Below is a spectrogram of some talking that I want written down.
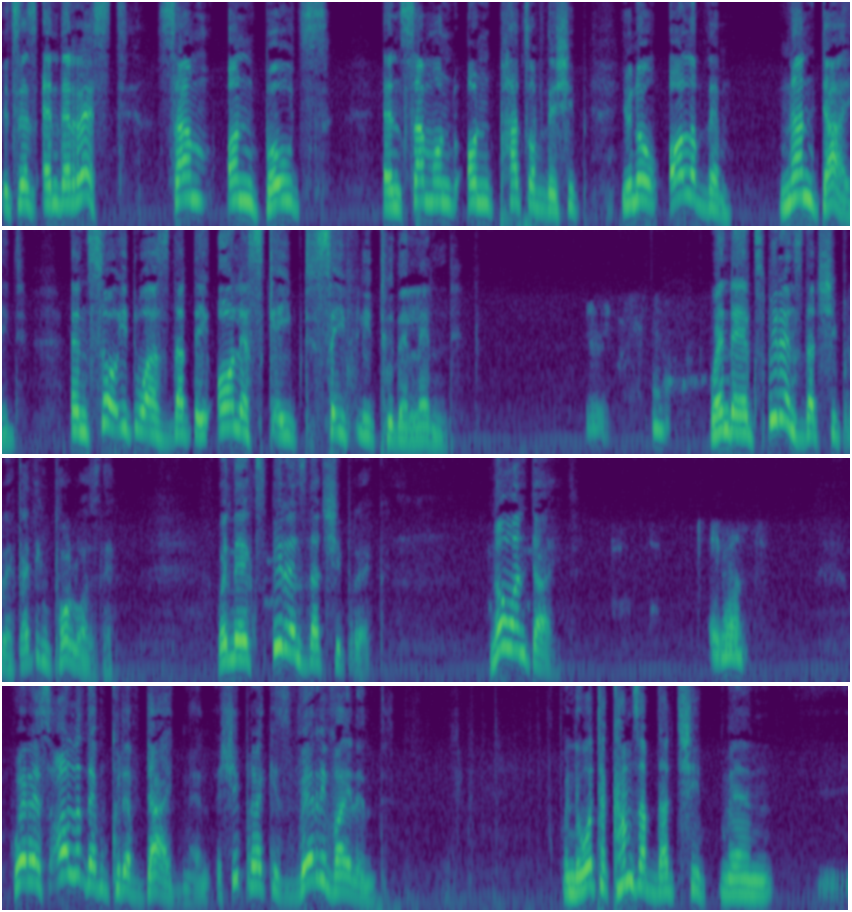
it says, and the rest, some on boats and some on, on parts of the ship, you know, all of them, none died. And so it was that they all escaped safely to the land. When they experienced that shipwreck, I think Paul was there. When they experienced that shipwreck, no one died. Amen. Whereas all of them could have died, man. A shipwreck is very violent. When the water comes up that ship, man,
